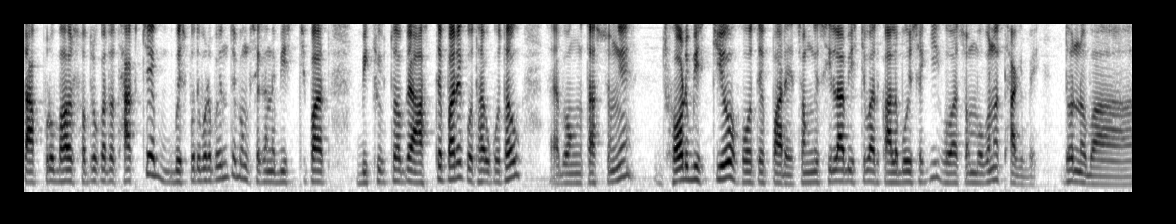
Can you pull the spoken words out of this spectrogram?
তাপ তাপপ্রবাহ সতর্কতা থাকছে বৃহস্পতিবার পর্যন্ত এবং সেখানে বৃষ্টিপাত বিক্ষিপ্তভাবে আসতে পারে কোথাও কোথাও এবং তার সঙ্গে ঝড় বৃষ্টিও হতে পারে। সঙ্গে শিলা বৃষ্টিপাত কালবৈশাখী হওয়ার সম্ভাবনা থাকবে। ধন্যবাদ।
